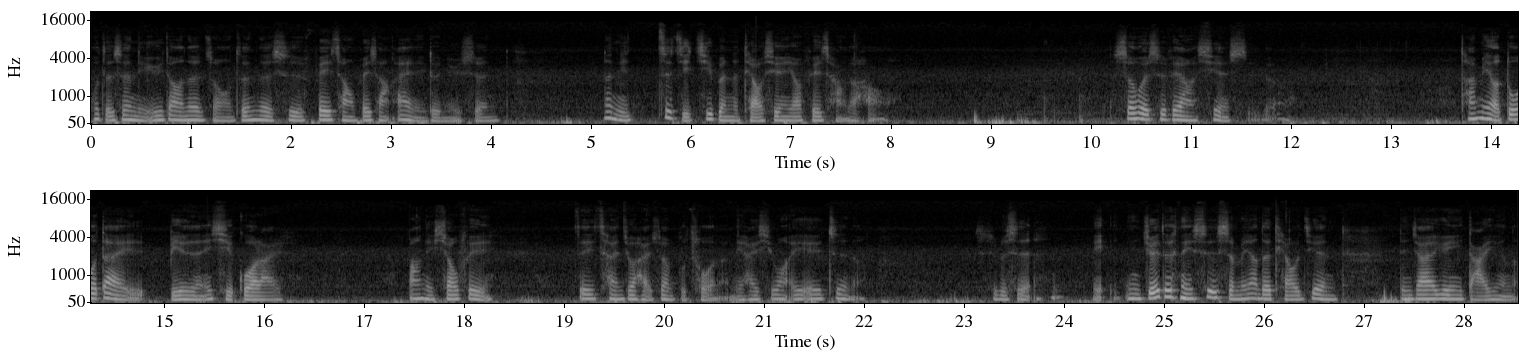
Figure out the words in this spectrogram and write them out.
或者是你遇到那种真的是非常非常爱你的女生，那你自己基本的条件要非常的好。社会是非常现实的，他没有多带别人一起过来帮你消费这一餐就还算不错呢，你还希望 A A 制呢？是不是？你你觉得你是什么样的条件，人家愿意答应呢？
